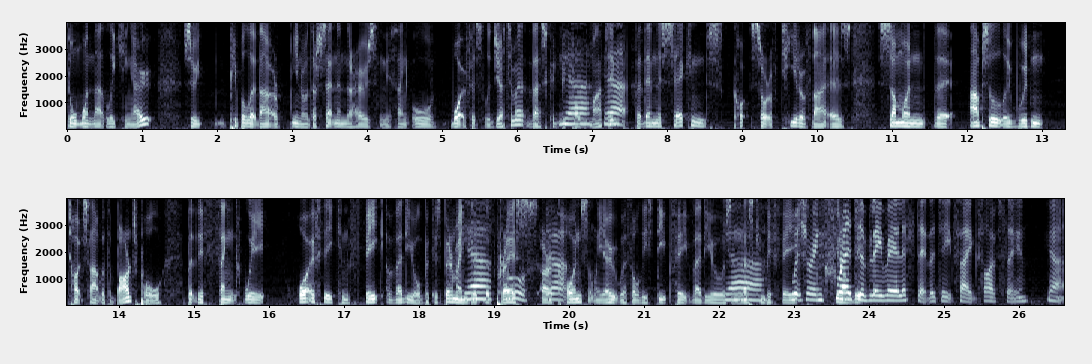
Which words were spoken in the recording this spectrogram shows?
don't want that leaking out. So people like that are you know they're sitting in their house and they think, oh, what if it's legitimate? This could be Yeah, problematic. yeah. But then the second co- sort of tier of that is someone that absolutely wouldn't touch that with a barge pole, but they think, wait, what if they can fake a video? Because bear in mind, Yeah, the, the press course, are yeah. constantly out with all these deep fake videos, and this can be fake. Which are You know, they- incredibly realistic, the deep fakes I've seen. Yeah.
